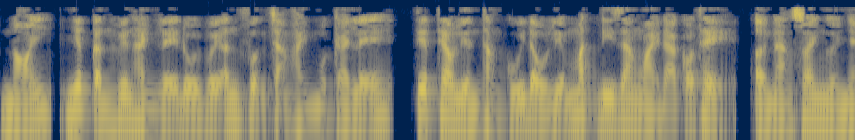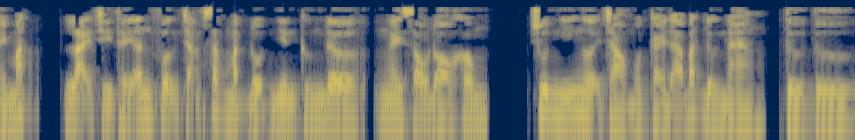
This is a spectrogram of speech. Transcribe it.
Nói, nhất cẩn huyên hành lễ đối với ân phượng chạm hành một cái lễ, tiếp theo liền thẳng cúi đầu liễm mắt đi ra ngoài đã có thể, ở nàng xoay người nháy mắt, lại chỉ thấy ân phượng chạm sắc mặt đột nhiên cứng đờ, ngay sau đó không, chút nghĩ ngợi chảo một cái đã bắt được nàng, từ từ,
